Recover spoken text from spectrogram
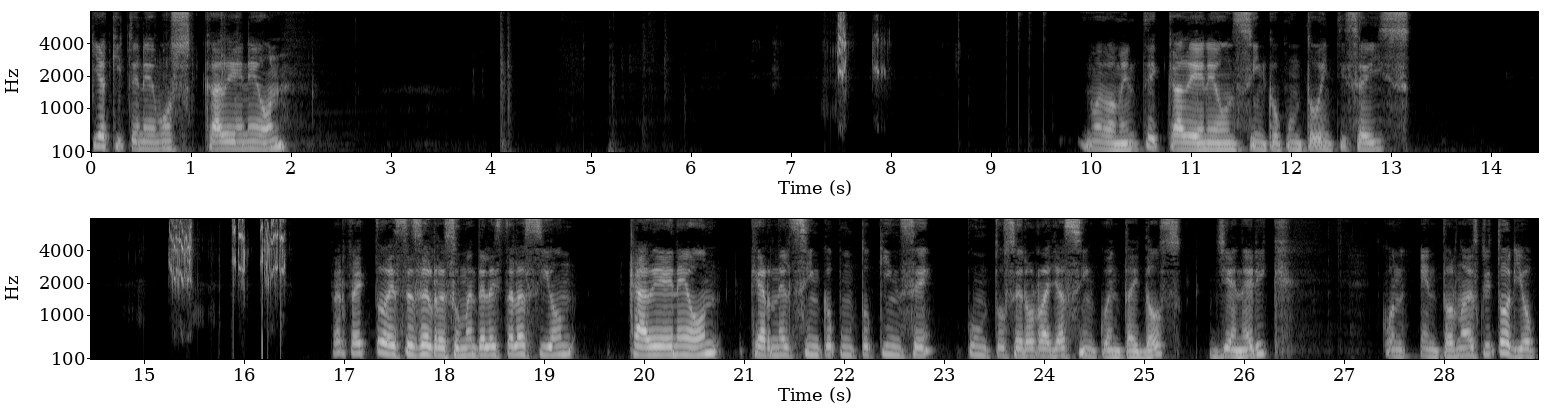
Y aquí tenemos KDE On. Nuevamente KDE On 5.26 Perfecto, este es el resumen de la instalación KDE On kernel 5.15.0 rayas 52 generic con entorno de escritorio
